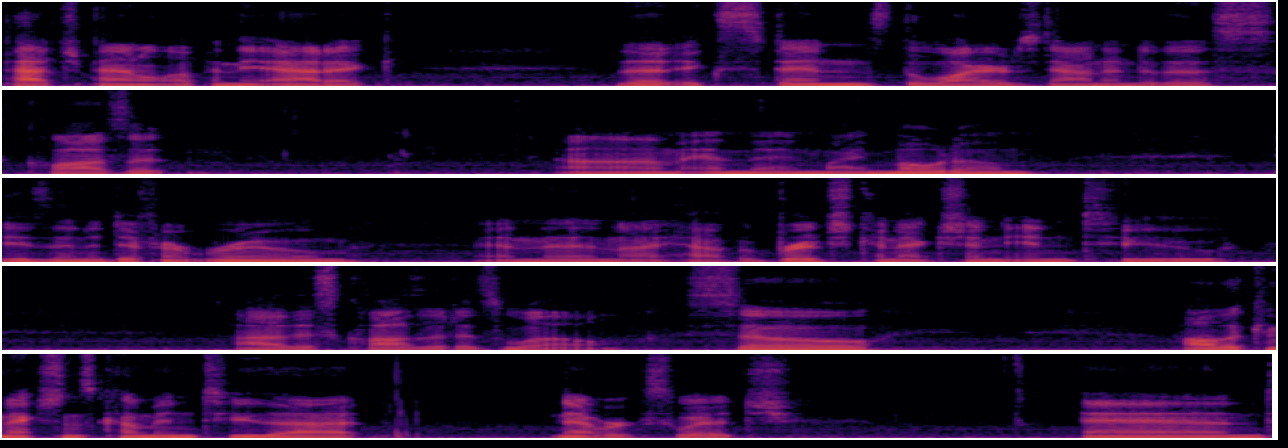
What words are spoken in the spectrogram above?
patch panel up in the attic that extends the wires down into this closet. Um, and then my modem is in a different room and then I have a bridge connection into uh, this closet as well. So all the connections come into that network switch. And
